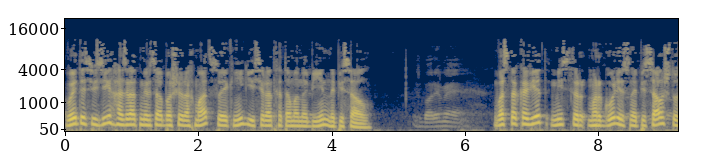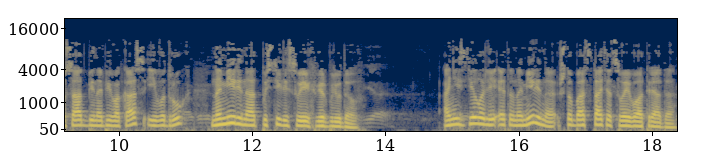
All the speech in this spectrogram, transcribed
В этой связи Хазрат Мирза Башир Ахмад в своей книге «Сират Хатаман Абиин» написал, Востоковед мистер Марголис написал, что Саад бин Абивакас и его друг – намеренно отпустили своих верблюдов. Они сделали это намеренно, чтобы отстать от своего отряда.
